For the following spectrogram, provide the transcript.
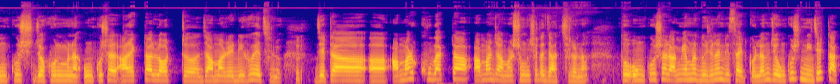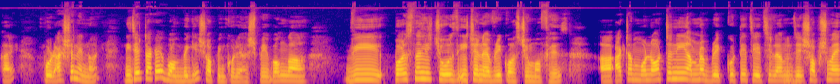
অঙ্কুশ যখন মানে অঙ্কুশ আর আরেকটা লট জামা রেডি হয়েছিল যেটা আমার খুব একটা আমার জামার সঙ্গে সেটা যাচ্ছিল না। তো অঙ্কুশ আর আমি আমরা দুজনে ডিসাইড করলাম যে অঙ্কুশ নিজের টাকায় প্রোডাকশনে নয় নিজের টাকায় বম্বে গিয়ে শপিং করে আসবে এবং we personally chose each and every costume of his একটা মনটনি আমরা ব্রেক করতে চেয়েছিলাম যে সবসময়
